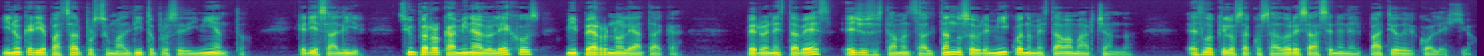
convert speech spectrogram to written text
y no quería pasar por su maldito procedimiento. Quería salir. Si un perro camina a lo lejos, mi perro no le ataca. Pero en esta vez ellos estaban saltando sobre mí cuando me estaba marchando. Es lo que los acosadores hacen en el patio del colegio.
